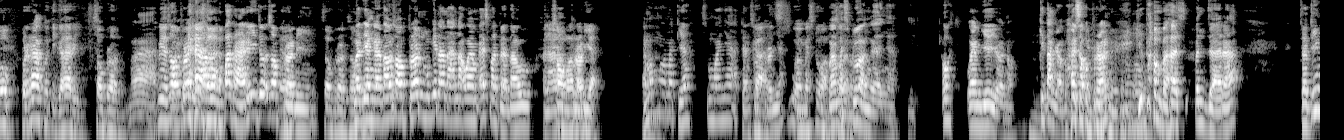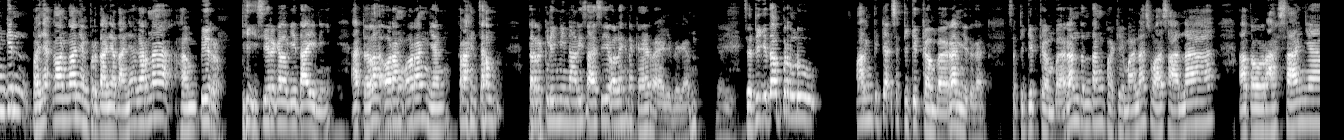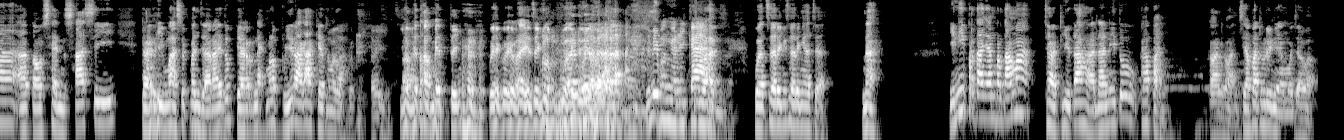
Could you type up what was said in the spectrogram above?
Oh, pernah aku tiga hari. Sobron. Nah, aku ya sobron ya empat hari cok sobron nih. Sobron, sobron. Buat yang nggak tahu sobron, mungkin anak-anak UMS pada tahu. Anak-anak Sobron. Muhammadiyah. Emang Muhammadiyah semuanya ada sobronnya? UMS doang. UMS doang kayaknya. Oh, UMY ya no. Hmm. Kita nggak bahas sobron, kita bahas penjara. Jadi mungkin banyak kawan-kawan yang bertanya-tanya karena hampir di circle kita ini adalah orang-orang yang terancam terkriminalisasi oleh negara gitu kan. Yoi. Jadi kita perlu paling tidak sedikit gambaran gitu kan. Sedikit gambaran tentang bagaimana suasana atau rasanya atau sensasi dari masuk penjara itu biar nek mlebu ra kaget mlebu. Yoi. Ya amit-amit ding. Kowe kowe wae sing mlebu aku ya. Ini buat Mengerikan. buat sharing-sharing aja. Nah, ini pertanyaan pertama, jadi tahanan itu kapan? Kawan-kawan, siapa dulu nih yang mau jawab?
